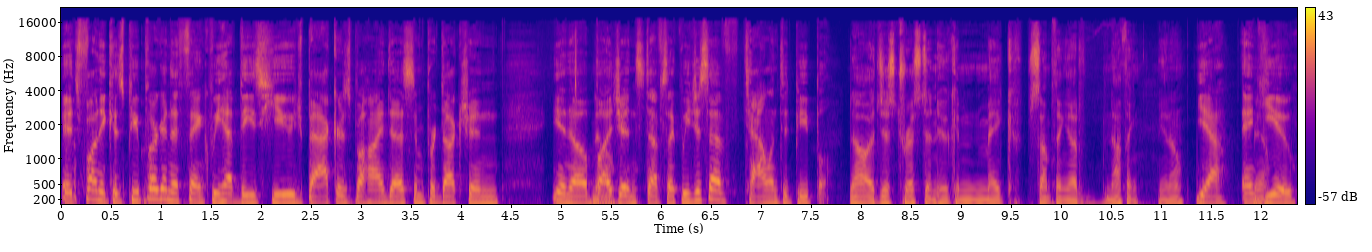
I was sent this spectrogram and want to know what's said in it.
It's funny because people are going to think we have these huge backers behind us and production, you know, budget and stuff. It's like we just have talented people. no, it's just Tristan who can make something out of nothing. You know Yeah. And Yeah. you,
